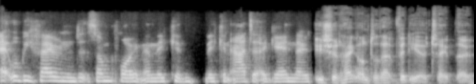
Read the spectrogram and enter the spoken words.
it will be found at some point and they can they can add it again now. You should hang on to that videotape though.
